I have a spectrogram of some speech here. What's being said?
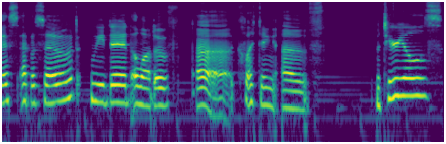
this episode. We did a lot of uh, collecting of materials.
